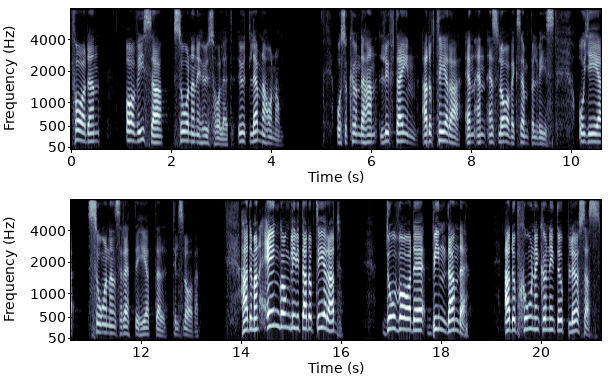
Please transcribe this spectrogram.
fadern avvisa sonen i hushållet, utlämna honom. Och så kunde han lyfta in, adoptera en, en, en slav exempelvis och ge sonens rättigheter till slaven. Hade man en gång blivit adopterad, då var det bindande. Adoptionen kunde inte upplösas.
